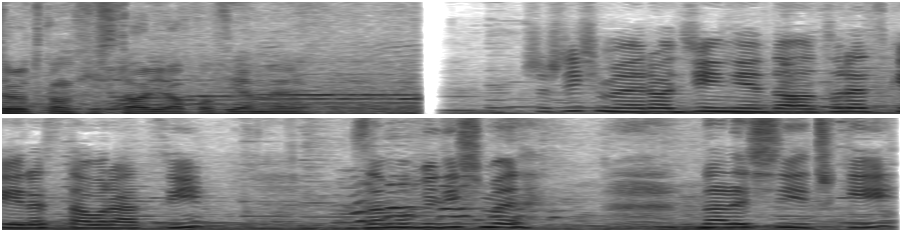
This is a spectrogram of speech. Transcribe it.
krótką historię opowiemy. Przyszliśmy rodzinnie do tureckiej restauracji. Zamówiliśmy naleśniczki.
